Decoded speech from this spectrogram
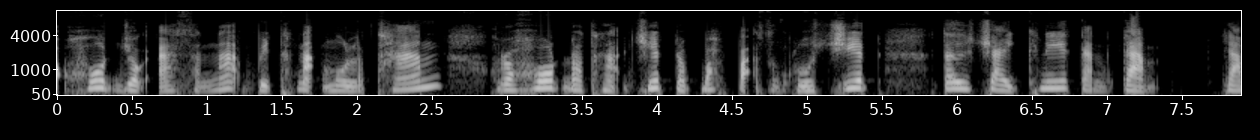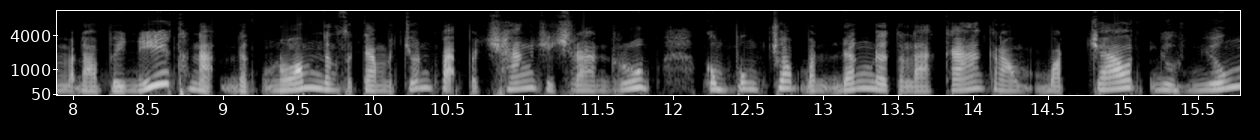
កហូតយកអាសនៈពីថ្នាក់មូលដ្ឋាន រហូតដល់ថ្នាក់ជាតិរបស់បកសង្គ្រោះជាតិទៅចែកគ្នាកាន់កាប់ ចាំមកដល់ពេលនេះថ្នាក់ដឹកនាំនិងសកម្មជនបពប្រឆាំងជាច្រើនរូបកំពុងជាប់បណ្ដឹងនៅតុលាការក្រោមបទចោទញុះញង់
